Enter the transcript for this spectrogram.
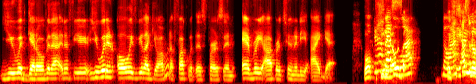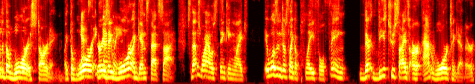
you would get over that in a few years. You wouldn't always be like, yo, I'm gonna fuck with this person every opportunity I get. Well, Yeah, he knows la- that, like, he has to know that the war is starting. Like the Yes, war, there is a war against that side. So that's why I was thinking like it wasn't just like a playful thing. There, these two sides are at war together,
